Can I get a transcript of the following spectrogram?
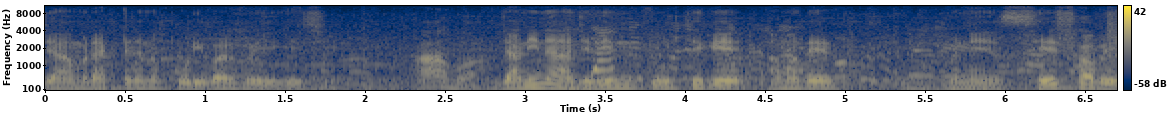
যে আমরা একটা যেন পরিবার হয়ে গেছি। জানি না যেদিন ট্যুর থেকে আমাদের মানে শেষ হবে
